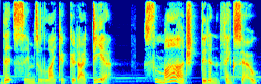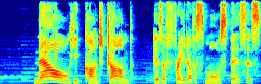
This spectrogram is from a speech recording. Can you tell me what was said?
This seemed like a good idea. Smudge didn't think so. Now he can't jump, is afraid of small spaces,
